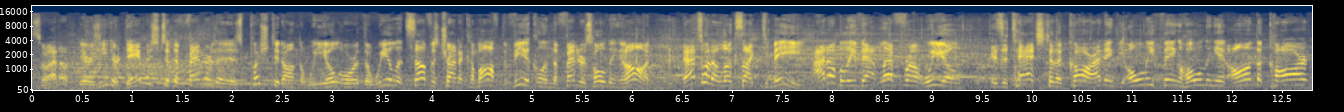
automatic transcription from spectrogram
So I don't. There's either damage to the fender that has pushed it on the wheel, or the wheel itself is trying to come off the vehicle and the fender's holding it on. That's what it looks like to me. I don't believe that left front wheel is attached to the car. I think the only thing holding it on the car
